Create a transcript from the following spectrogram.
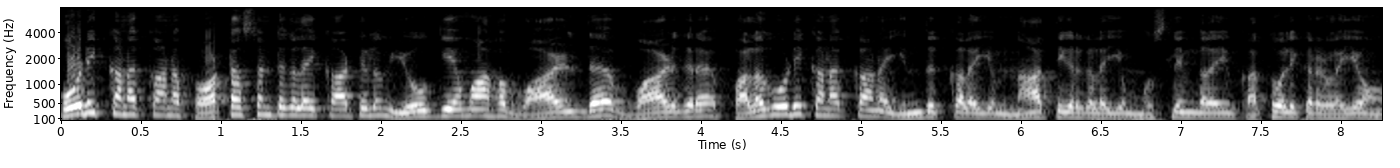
கோடிக்கணக்கான ப்ராட்டஸ்டண்ட்டுகளை காட்டிலும் யோக்கியமாக வாழ்ந்த வாழ்கிற பல கோடிக்கணக்கான இந்துக்களையும் நாத்திகர்களையும் முஸ்லீம்களையும் கத்தோலிக்கர்களையும்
